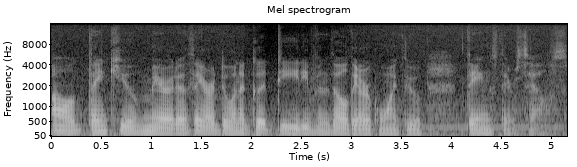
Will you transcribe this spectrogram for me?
Oh, thank you, Meredith. They are doing a good deed, even though they are going through things themselves.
